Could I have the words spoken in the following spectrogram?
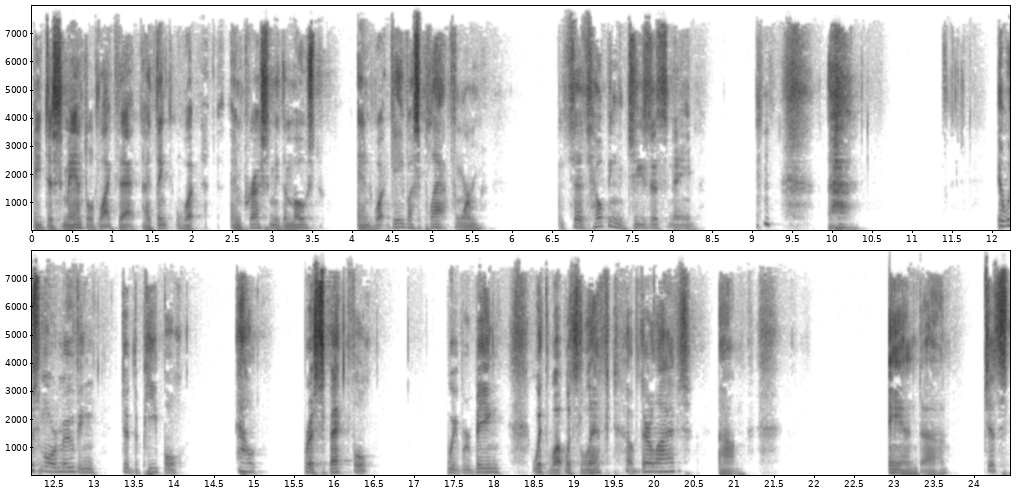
be dismantled like that, I think what impressed me the most and what gave us platform, it says helping Jesus' name. it was more moving to the people how respectful we were being with what was left of their lives. Um, and uh, just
